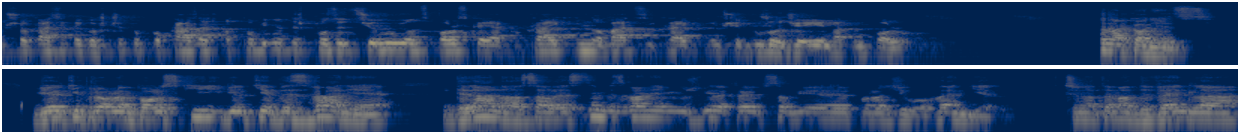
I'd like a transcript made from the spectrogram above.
przy okazji tego szczytu pokazać, odpowiednio też pozycjonując Polskę jako kraj innowacji, kraj, w którym się dużo dzieje na tym polu. Na koniec, wielki problem Polski i wielkie wyzwanie dla nas, ale z tym wyzwaniem już wiele krajów sobie poradziło. Węgiel. Czy na temat węgla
